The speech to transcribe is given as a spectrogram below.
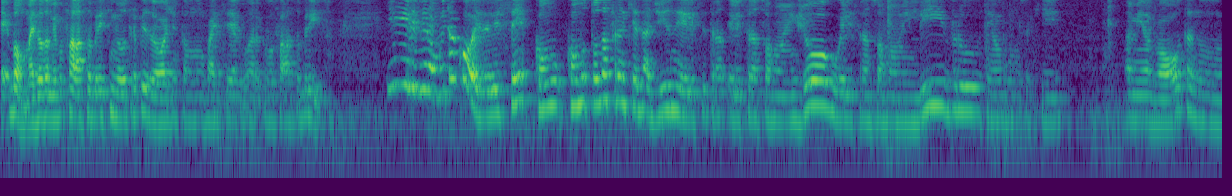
É, bom, mas eu também vou falar sobre isso em outro episódio, então não vai ser agora que eu vou falar sobre isso. E ele virou muita coisa. Ele se, como, como toda franquia da Disney, eles, se, eles transformam em jogo, eles transformam em livro. Tem alguns aqui à minha volta, no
